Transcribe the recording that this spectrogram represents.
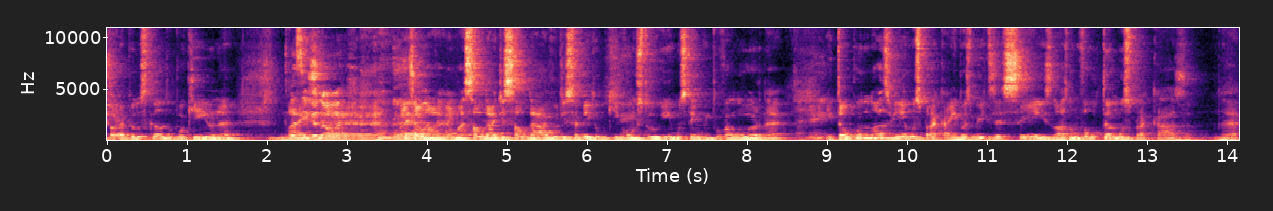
chora pelos cantos um pouquinho, né? Inclusive mas, não. É, mas é uma, é uma saudade saudável de saber que o que Sim. construímos tem muito valor, né? Amém. Então, quando nós viemos para cá em 2016, nós não voltamos para casa, né?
